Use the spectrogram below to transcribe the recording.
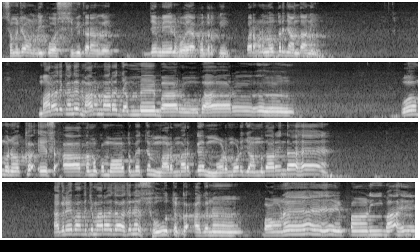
ਸਮਝਾਉਣ ਦੀ ਕੋਸ਼ਿਸ਼ ਵੀ ਕਰਾਂਗੇ। ਜੇ ਮੇਲ ਹੋਇਆ ਕੁਦਰਤੀ, ਪਰ ਹੁਣ ਮੈਂ ਉਧਰ ਜਾਂਦਾ ਨਹੀਂ। ਮਹਾਰਾਜ ਕਹਿੰਦੇ, ਮਰ ਮਰ, ਜੰਮੇ ਬਾਰੋ ਬਾਰ। ਉਹ ਮਨੁੱਖ ਇਸ ਆਤਮਕ ਮੌਤ ਵਿੱਚ ਮਰ ਮਰ ਕੇ ਮੁੜ ਮੁੜ ਜੰਮਦਾ ਰਹਿੰਦਾ ਹੈ। ਅਗਲੇ ਬੰਦ ਚ ਮਹਾਰਾਜ ਦੱਸਦੇ ਨੇ, ਸੂਤਕ ਅਗਨ ਪਾਉਣੇ ਪਾਣੀ ਮਾਹੇ।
